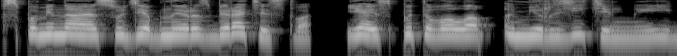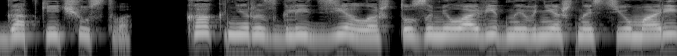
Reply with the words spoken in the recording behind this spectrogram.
Вспоминая судебные разбирательства, я испытывала омерзительные и гадкие чувства. Как не разглядела, что за миловидной внешностью Мари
